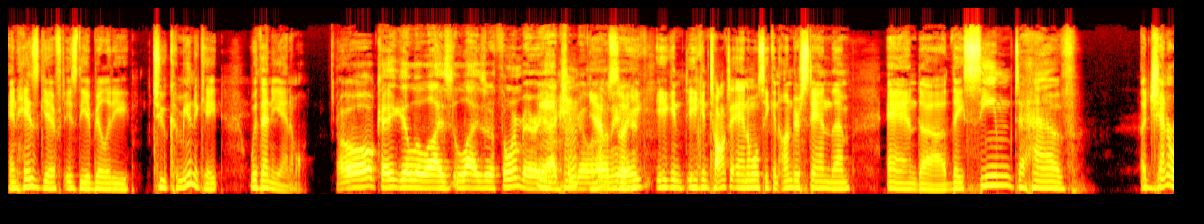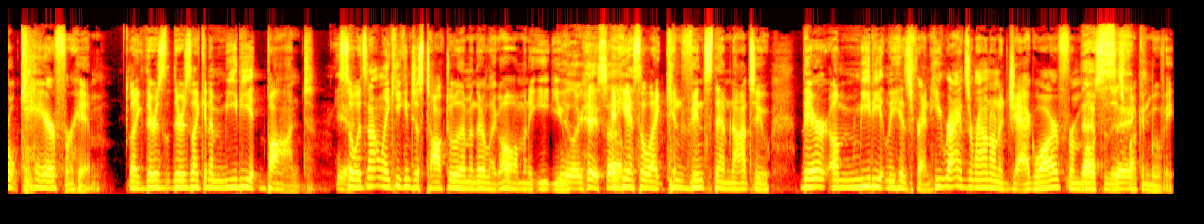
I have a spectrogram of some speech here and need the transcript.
and his gift is the ability to communicate with any animal. Oh, okay. Get a little Liza, Liza Thornberry action going Yep. on So here. he he can he can talk to animals. He can understand them, and uh, they seem to have a general care for him. Like there's there's like an immediate bond. So it's not like he can just talk to them and they're like, "Oh, I'm gonna eat you." You're like, "Hey, sup?" and he has to like convince them not to. They're immediately his friend. He rides around on a Jaguar for most That's of this sick. fucking movie,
